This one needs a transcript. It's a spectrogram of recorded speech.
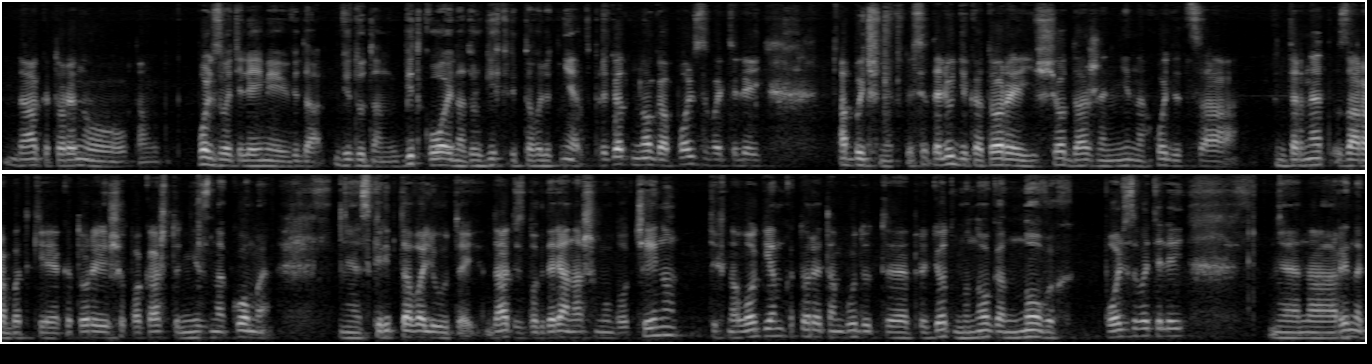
да, которые, ну, там, пользователи, я имею в виду, в виду там биткоина, других криптовалют, нет. Придет много пользователей обычных, то есть это люди, которые еще даже не находятся в интернет-заработке, которые еще пока что не знакомы э, с криптовалютой, да, то есть благодаря нашему блокчейну технологиям, которые там будут, э, придет много новых пользователей э, на рынок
